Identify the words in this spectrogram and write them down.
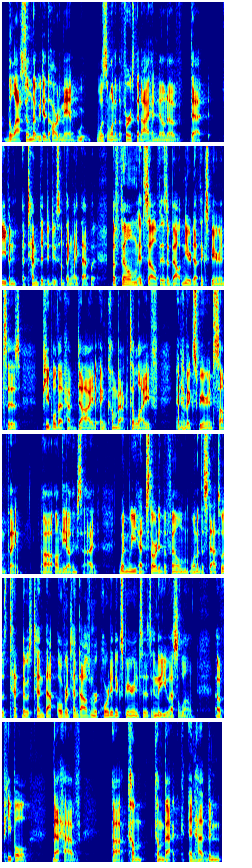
the last film that we did, The Heart of Man, w- was one of the first that I had known of that even attempted to do something like that. But the film itself is about near death experiences, people that have died and come back to life and have experienced something uh, on the other side when we had started the film, one of the stats was 10, there was 10, over 10,000 recorded experiences in the US alone of people that have uh, come come back and have been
